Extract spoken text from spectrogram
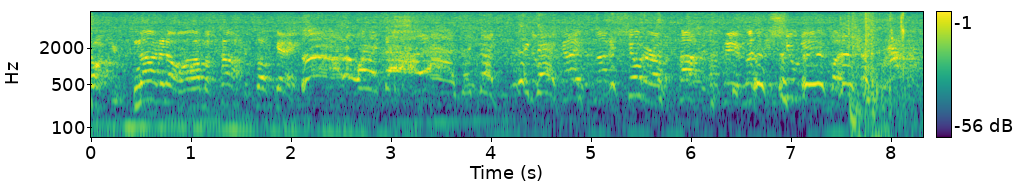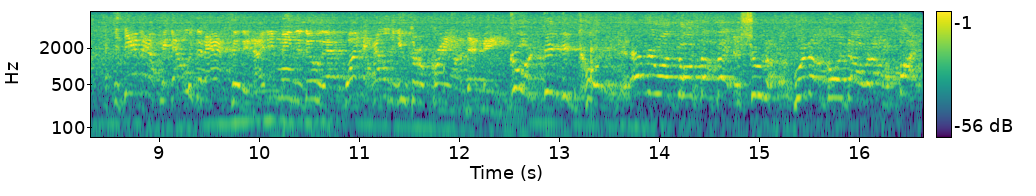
shot you. No, no, no. I'm a cop. It's okay. I don't want to die! Take that! Take that! Guys, I'm not a shooter. I'm a cop. It's okay. I'm not gonna shoot anybody. Damn it. Okay, that was an accident. I didn't mean to do that. Why the hell did you throw crayons at me? Good thinking, Cody! Everyone throws stuff at the shooter! We're not going down without a fight!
